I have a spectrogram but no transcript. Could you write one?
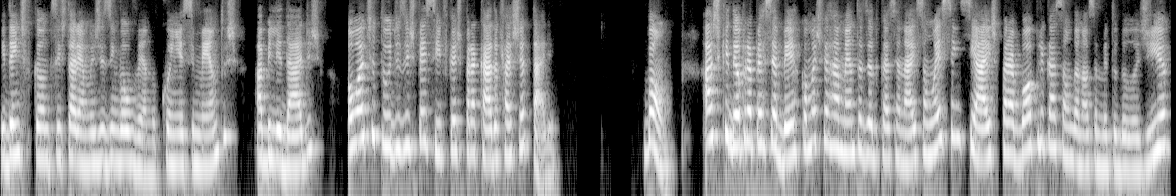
identificando se estaremos desenvolvendo conhecimentos, habilidades ou atitudes específicas para cada faixa etária. Bom, Acho que deu para perceber como as ferramentas educacionais são essenciais para a boa aplicação da nossa metodologia,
